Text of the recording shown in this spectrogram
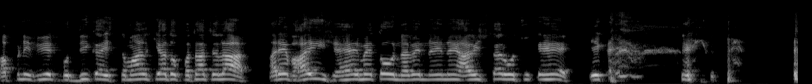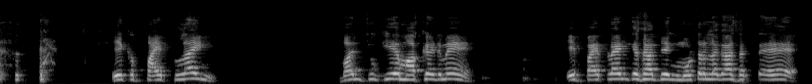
अपनी विवेक बुद्धि का इस्तेमाल किया तो पता चला, अरे भाई, शहर में तो नवे नए नए आविष्कार हो चुके हैं, एक एक पाइपलाइन बन चुकी है मार्केट में। एक पाइपलाइन के साथ एक मोटर लगा सकते हैं।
